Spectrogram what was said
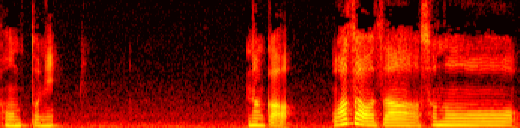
本当に。なんか、わざわざ、その、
